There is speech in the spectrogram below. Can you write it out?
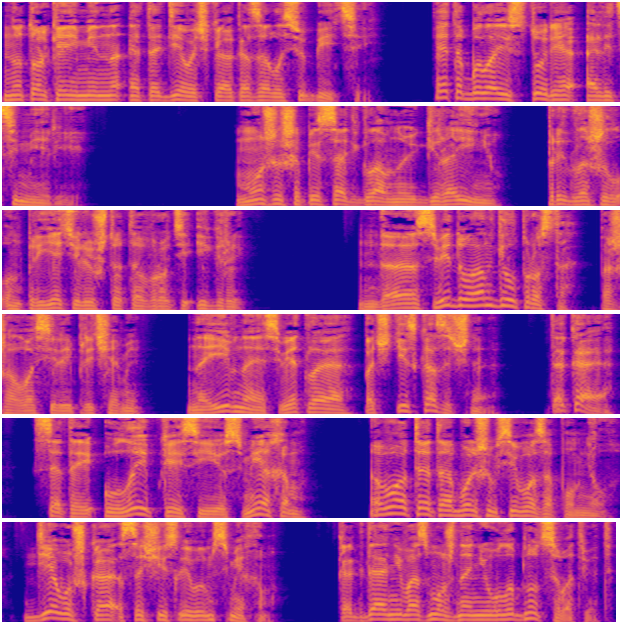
Но только именно эта девочка оказалась убийцей. Это была история о лицемерии. «Можешь описать главную героиню?» – предложил он приятелю что-то вроде игры. «Да с виду ангел просто», – пожал Василий плечами. «Наивная, светлая, почти сказочная. Такая, с этой улыбкой, с ее смехом. Вот это больше всего запомнил. Девушка со счастливым смехом. Когда невозможно не улыбнуться в ответ,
